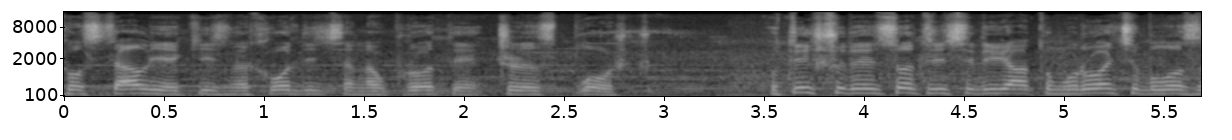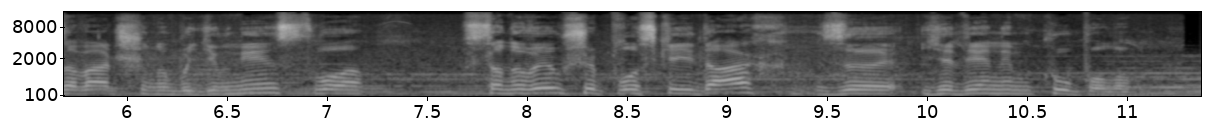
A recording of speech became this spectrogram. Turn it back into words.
костел, який знаходиться навпроти через площу. У 1939 році було завершено будівництво, встановивши плоский дах з єдиним куполом.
